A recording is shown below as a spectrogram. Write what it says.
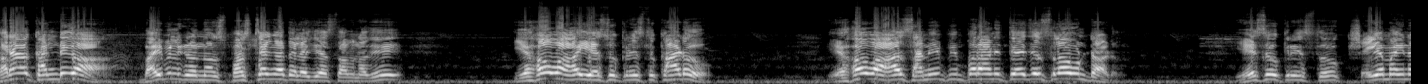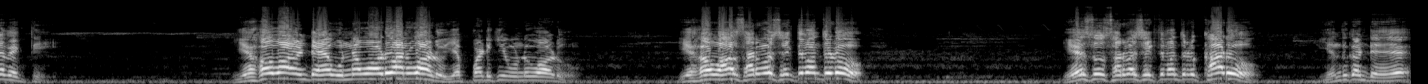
కరాఖండిగా బైబిల్ గ్రంథం స్పష్టంగా తెలియజేస్తా ఉన్నది యహోవా యేసుక్రీస్తు కాడు. యహోవా సమీపింపరాని తేజస్సులో ఉంటాడు. యేసుక్రీస్తు క్షయమైన వ్యక్తి. యహోవా అంటే ఉన్నవాడు అనువాడు ఎప్పటికీ ఉండువాడు. యహోవా సర్వశక్తివంతుడు. యేసు సర్వశక్తివంతుడు కాడు. ఎందుకంటే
